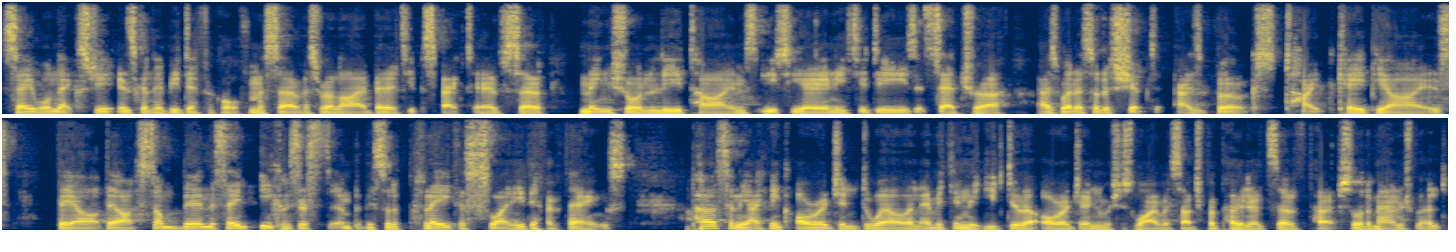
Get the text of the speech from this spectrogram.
say, well, next year is going to be difficult from a service reliability perspective. So making sure lead times, ETA and ETDs, etc., as well as sort of shipped as books type KPIs they are they are some they're in the same ecosystem, but they sort of play to slightly different things. Personally, I think Origin Dwell and everything that you do at Origin, which is why we're such proponents of purchase order management,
